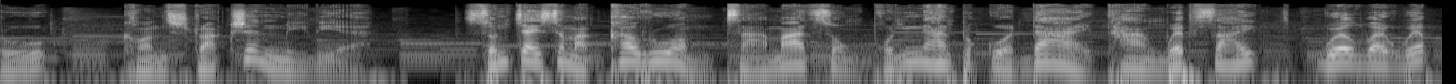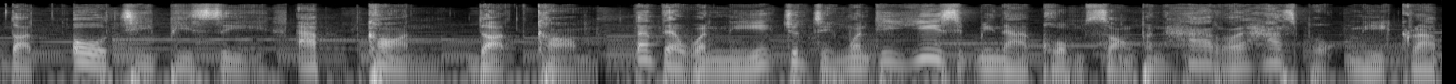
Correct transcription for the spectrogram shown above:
รู้ Construction Media สนใจสมัครเข้าร่วมสามารถส่งผลงานประกวดได้ทางเว็บไซต์ www.otpcappcon.com ตั้งแต่วันนี้จนถึงวันที่ 20 มีนาคม 2556 นี้ครับ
